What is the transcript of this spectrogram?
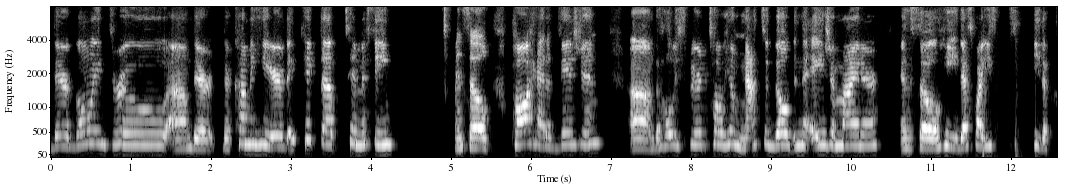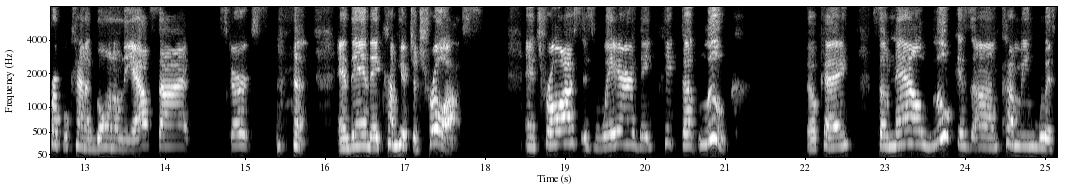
They're going through um they're they're coming here. They picked up Timothy and so Paul had a vision. Um, the Holy Spirit told him not to go in the Asia Minor. And so he, that's why you see the purple kind of going on the outside skirts. and then they come here to Troas. And Troas is where they picked up Luke. Okay, so now Luke is um coming with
